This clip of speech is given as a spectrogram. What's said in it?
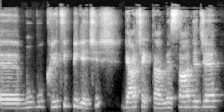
e, bu, bu kritik bir geçiş gerçekten ve sadece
